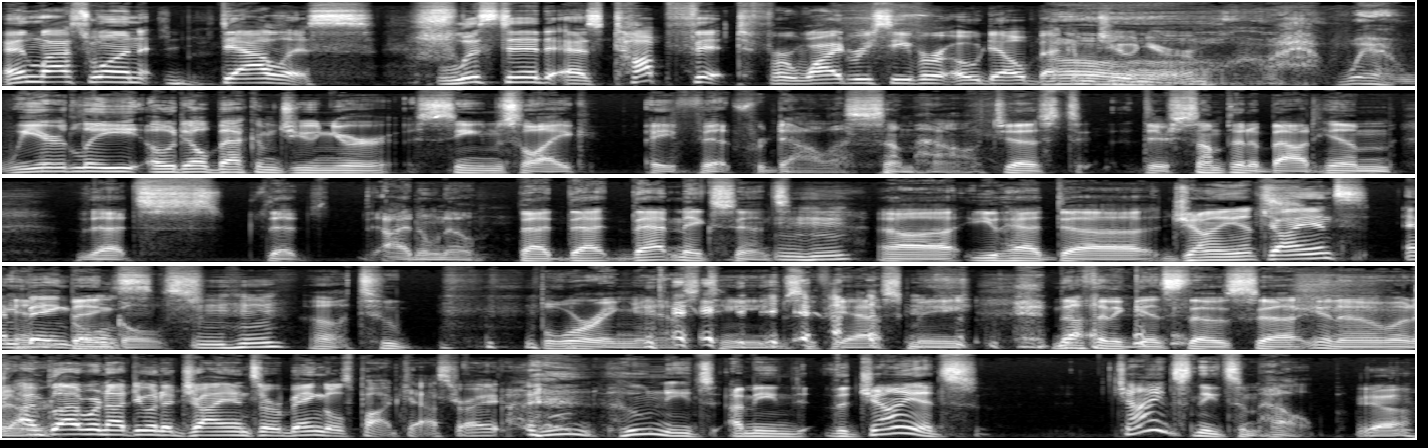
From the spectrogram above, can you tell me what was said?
And last one, Dallas listed as top fit for wide receiver Odell Beckham oh. Jr. Where weirdly Odell Beckham Jr. seems like a fit for Dallas somehow. Just there's something about him that's that I don't know that that that makes sense. Uh, you had uh, Giants, Mm-hmm. Giants and, Bengals. Mm-hmm. Oh, two boring ass teams, if you ask me. Nothing against those. Uh, you know, whatever. I'm glad we're not doing a Giants or Bengals podcast, right? Who needs? I mean, the Giants. Giants need some help. yeah.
